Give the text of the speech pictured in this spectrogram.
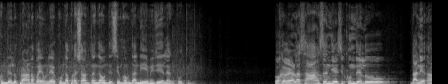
కుందేలు ప్రాణభయం లేకుండా ప్రశాంతంగా ఉంది. సింహం దాన్ని ఏమీ చేయలేకపోతుంది. ఒకవేళ సాహసం చేసి కుందేలు దాన్ని ఆ,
